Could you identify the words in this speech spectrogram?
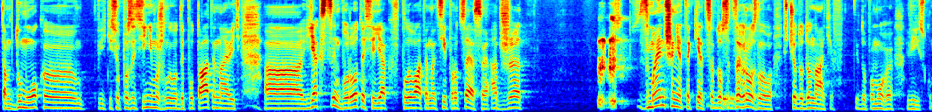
там думок. е, Якісь опозиційні, можливо, депутати навіть. Як з цим боротися, як впливати на ці процеси? Адже зменшення таке це досить загрозливо щодо донатів і допомоги війську.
